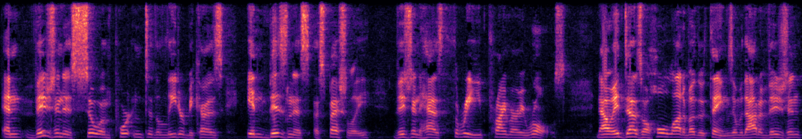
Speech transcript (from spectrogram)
And vision is so important to the leader because in business, especially, vision has three primary roles. Now, it does a whole lot of other things, and without a vision,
